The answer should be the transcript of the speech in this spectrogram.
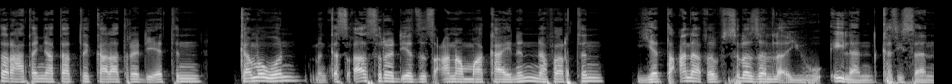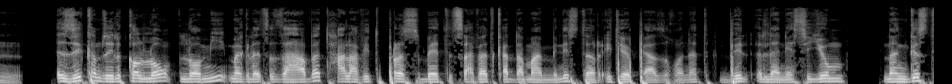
ሰራሕተኛታት ትካላት ረድኤትን ከምኡ እውን ምንቅስቓስ ረድኤት ዝፀዓና ማካይንን ነፈርትን የተዓናቕፍ ስለዘሎ እዩ ኢለን ከሲሰን። እዚ ከምዚ ኢሉ ከሎ ሎሚ መግለጺ ዝሃበት ሓላፊት ፕረስ ቤት ጽሕፈት ቀዳማይ ሚኒስተር ኢትዮጵያ ዝኾነት ቢልእለኔ ስዩም፣ መንግስቲ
